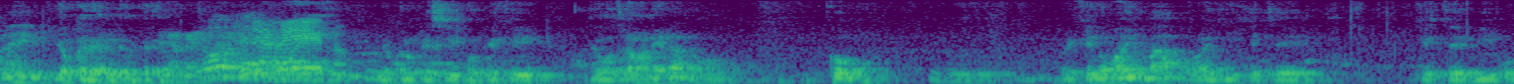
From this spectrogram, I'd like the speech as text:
Amén. Yo creo, yo creo. Yo creo que sí, porque es que de otra manera no. ¿Cómo? Porque es que no hay más por allí que esté, que esté vivo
